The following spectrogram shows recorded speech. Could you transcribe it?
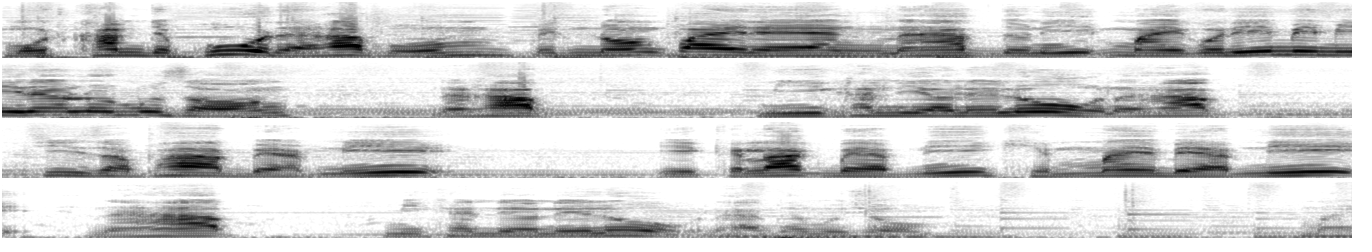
หมดคำจะพูดนะครับ ผมเป็นน้องป้ายแดงนะครับ ตัวนี้ใหม่กว่านี้ไม่มีนะรถมือสองนะครับ มีคันเดียวในโลกนะครับ ที่สภาพแบบนี้ เอกลักษณ์แบบนี้เข็มไม้แบบนี้นะครับ มีคันเดียวในโลกนะครับท่านผู้ชม ไม่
